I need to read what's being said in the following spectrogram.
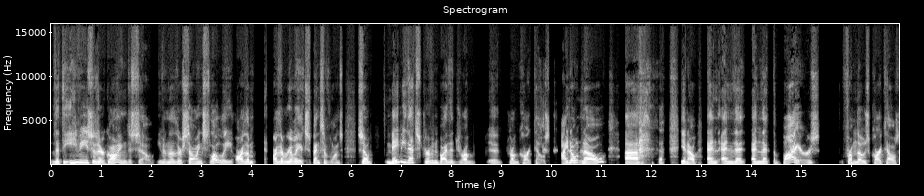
that the EVs that are going to sell, even though they're selling slowly, are the are the really expensive ones. So maybe that's driven by the drug uh, drug cartels. I don't know. Uh, you know, and and that and that the buyers from those cartels,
